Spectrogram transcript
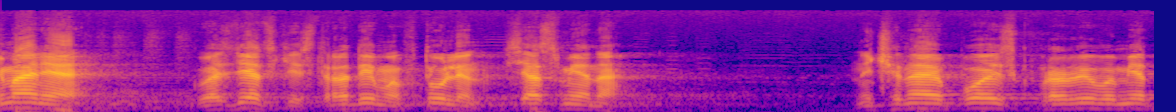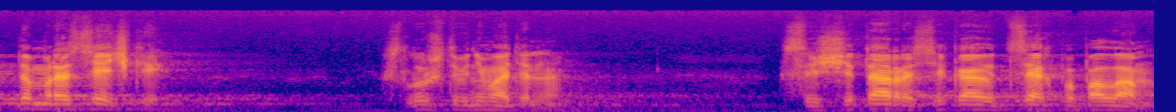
Внимание! Гвоздецкий, Страдымов, Тулин, вся смена. Начинаю поиск прорыва методом рассечки. Слушайте внимательно. Со счета рассекают цех пополам.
